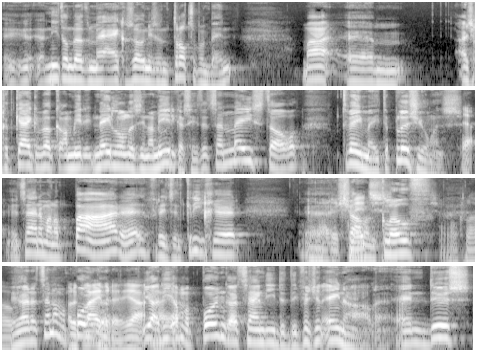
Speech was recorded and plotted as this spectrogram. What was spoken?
uh, niet omdat het mijn eigen zoon is en trots op hem ben, maar um, als je gaat kijken welke Ameri Nederlanders in Amerika zitten, het zijn meestal twee meter plus jongens. Ja. Het zijn er maar een paar, hè, Vincent Krieger, uh, ja, Charles Kloof. Ja, dat zijn allemaal oh, kleinere, ja. Ja, die allemaal point guards zijn die de Division 1 halen. En dus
